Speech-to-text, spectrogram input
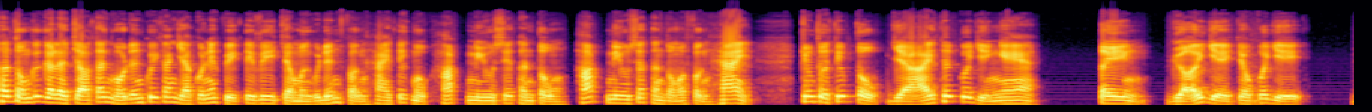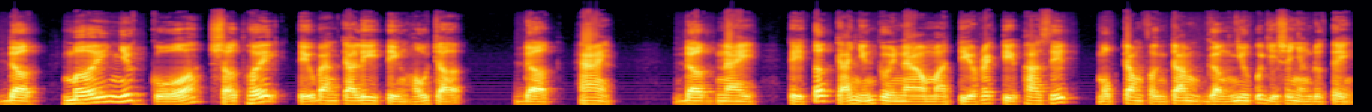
Thanh Tùng cứ gửi lời chào tới ngồi đến quý khán giả của Nét Việt TV. Chào mừng quý đến phần 2 tiết mục Hot News sẽ Thanh Tùng. Hot News sẽ Thanh Tùng ở phần 2. Chúng tôi tiếp tục giải thích quý vị nghe tiền gửi về cho quý vị đợt mới nhất của Sở Thuế Tiểu bang Cali tiền hỗ trợ. Đợt 2. Đợt này thì tất cả những người nào mà direct deposit 100% gần như quý vị sẽ nhận được tiền.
